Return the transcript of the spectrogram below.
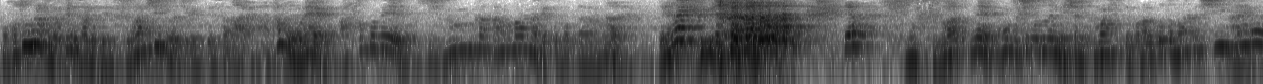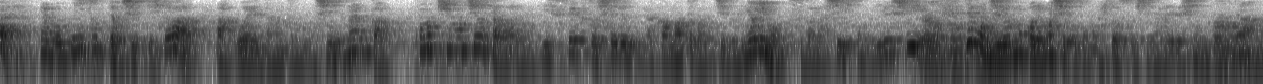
フォトグラフだけで食べてる素晴らしい人たちがいてさ、はいはい多分俺、あそこで自分が頑張んなきゃと思ったら、もう、はえらい苦しい。いや、もうすば、ね、本当仕事でも一緒に組ませてもらうこともあるし、でも、いや僕にとってほしいって人は、あ、ご縁だなと思うし、なんか、この気持ちよさはあるね。リスペクトしてる仲間とか自分よりも素晴らしい人もいるし、いでも自分もこれも仕事の一つとしてやれるし、みたいな、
